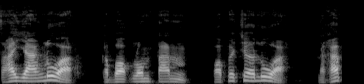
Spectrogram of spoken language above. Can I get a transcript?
สายยางรั่ว กระบอกลมตันขอบเพชเชอร์รั่วนะครับ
